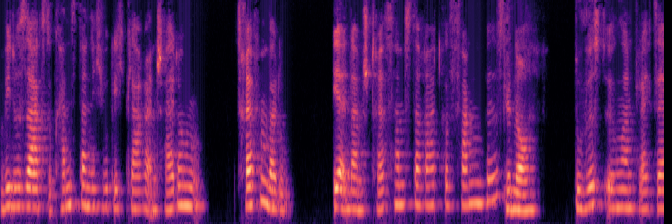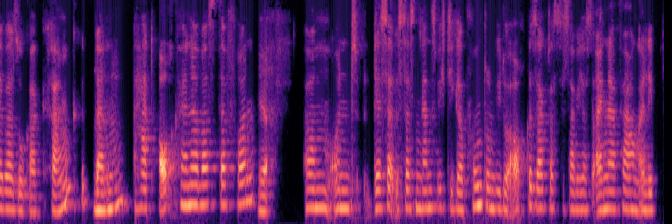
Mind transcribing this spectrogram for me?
wie du sagst, du kannst dann nicht wirklich klare Entscheidungen treffen, weil du eher in deinem Stresshamsterrad gefangen bist. Genau. Du wirst irgendwann vielleicht selber sogar krank, dann mhm. hat auch keiner was davon. Ja. Ähm, und deshalb ist das ein ganz wichtiger Punkt. Und wie du auch gesagt hast, das habe ich aus eigener Erfahrung erlebt,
